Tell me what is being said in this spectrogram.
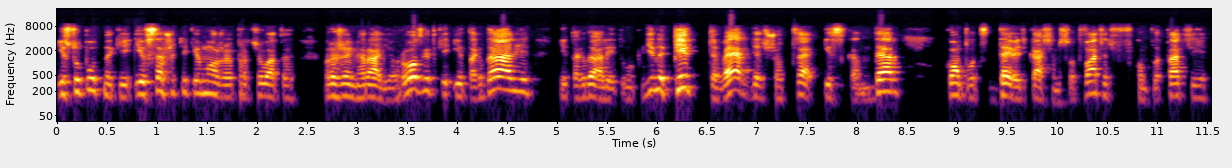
І супутники, і все, що тільки може працювати в режимі радіорозвідки, і так далі, і так далі. І тому подібне, підтвердять, що це Іскандер, комплекс 9К720 в комплектації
